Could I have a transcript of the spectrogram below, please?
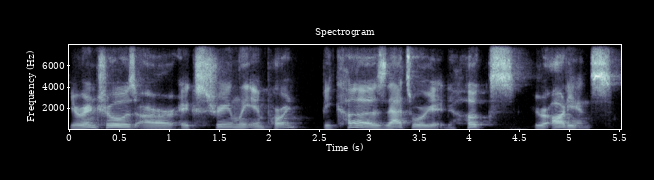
Your intros are extremely important because that's where it hooks your audience.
